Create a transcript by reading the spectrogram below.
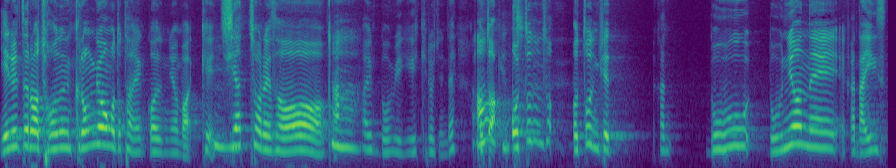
예를 들어 저는 그런 경우도 당했거든요. 막 이렇게 음. 지하철에서 아, 아니 너무 얘기 길어지는데 어, 어떤. 어떤 서- 어떤 이제 약간 노 노년의 약간 나이 있-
